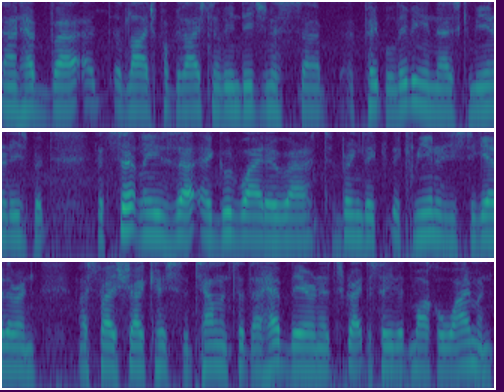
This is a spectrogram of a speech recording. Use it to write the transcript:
don't have uh, a large population of Indigenous uh, people living in those communities, but it certainly is a, a good way to uh, to bring the, the, communities together and I suppose showcase the talents that they have there. And it's great to see that Michael Weyman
